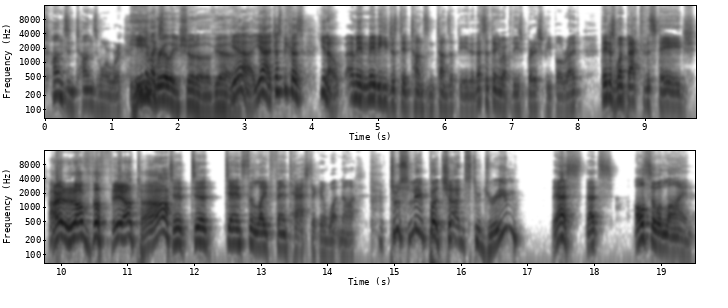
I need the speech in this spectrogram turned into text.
tons and tons more work. He Even like really should have. Yeah. yeah, yeah, just because you know, I mean, maybe he just did tons and tons of theater. That's the thing about these British people, right? They just went back to the stage I love the theater. to to dance the light fantastic and whatnot. To sleep a chance to dream. Yes, that's also a line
